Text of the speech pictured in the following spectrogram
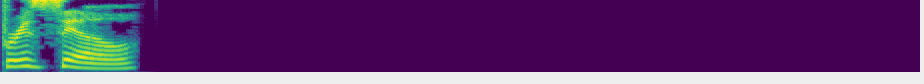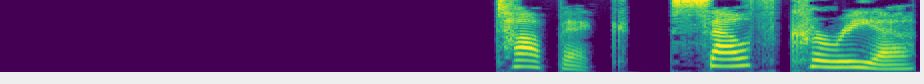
Brazil. Topic: South Korea.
